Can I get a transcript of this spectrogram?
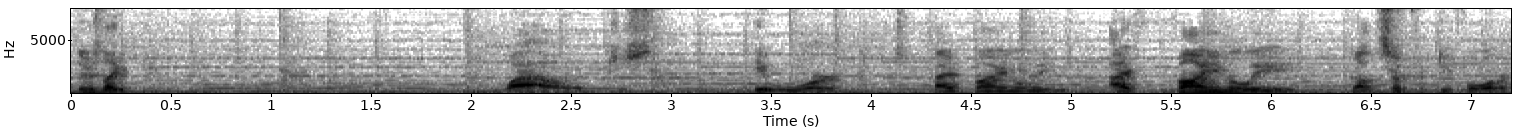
There's like... Wow, it just... It worked. I finally... I finally got sub 54.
